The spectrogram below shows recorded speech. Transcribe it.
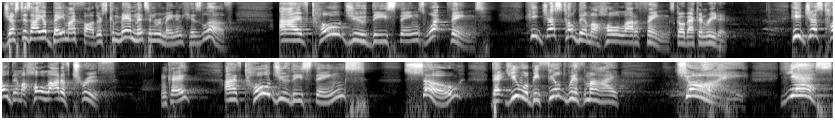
just as I obey my Father's commandments and remain in his love. I've told you these things. What things? He just told them a whole lot of things. Go back and read it. He just told them a whole lot of truth. Okay? I've told you these things so that you will be filled with my joy. Yes,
